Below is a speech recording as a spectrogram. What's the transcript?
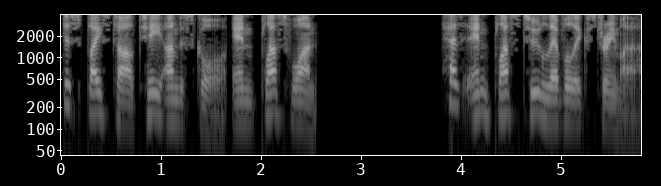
display style t underscore n plus 1 has n plus 2 level extrema.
